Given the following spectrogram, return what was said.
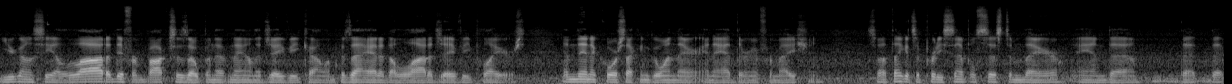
you're going to see a lot of different boxes open up now in the JV column because I added a lot of JV players and then of course I can go in there and add their information. So I think it's a pretty simple system there, and uh, that, that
